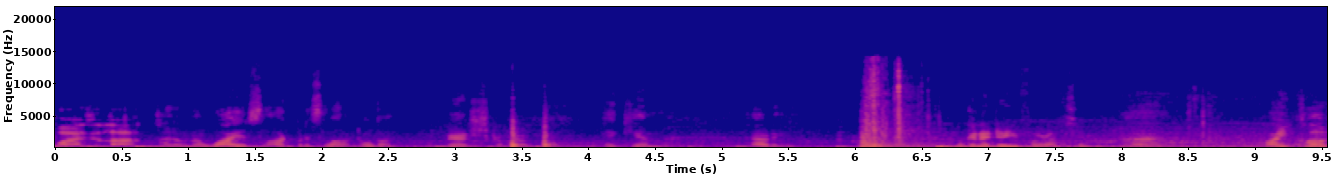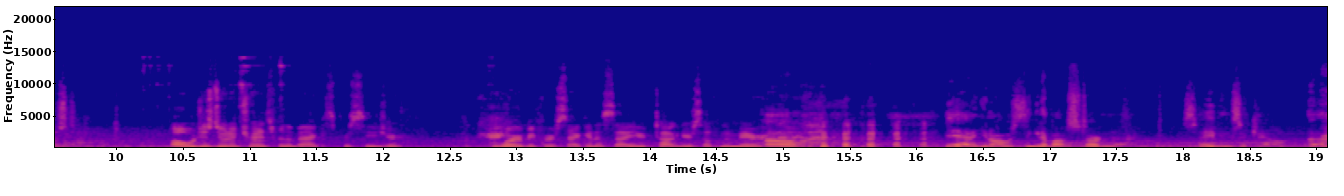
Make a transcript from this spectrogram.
Why is it locked? I don't know why it's locked, but it's locked. Hold on. Manager's coming up. Hey, Kim. Howdy. What can I do you for, officer? Uh, why are you closed? Oh, we're just doing a transfer in the back. It's procedure. You worried me for a second. I saw you talking to yourself in the mirror. Oh. yeah, you know, I was thinking about starting a savings account.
